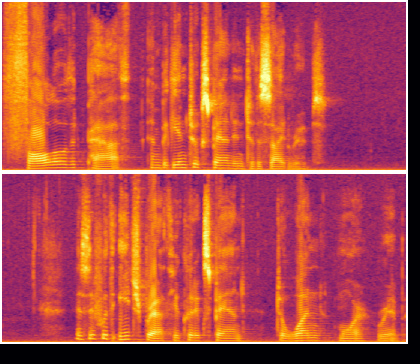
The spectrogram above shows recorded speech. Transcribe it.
follow the path and begin to expand into the side ribs. As if with each breath you could expand to one more rib.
